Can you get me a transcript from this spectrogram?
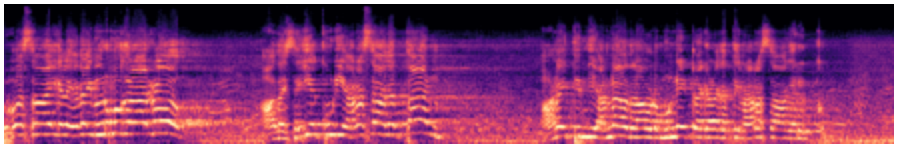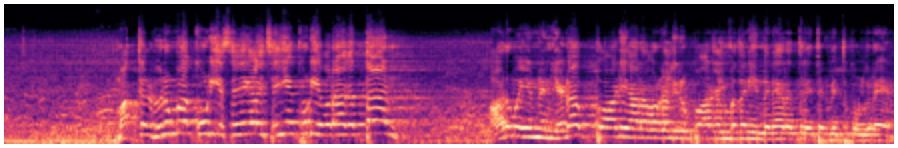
விவசாயிகள் எதை விரும்புகிறார்களோ அதை செய்யக்கூடிய அரசாகத்தான் அனைத்திந்திய அண்ணா திராவிட முன்னேற்ற கழகத்தின் அரசாக இருக்கும். மக்கள் விரும்பக்கூடிய செயல்களை செய்யக்கூடியவராகத்தான் அருமை அண்ணன் எடப்பாடியார் அவர்கள் இருப்பார்கள் என்பதனை இந்த நேரத்தில் தெரிவித்துக் கொள்கிறேன்.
